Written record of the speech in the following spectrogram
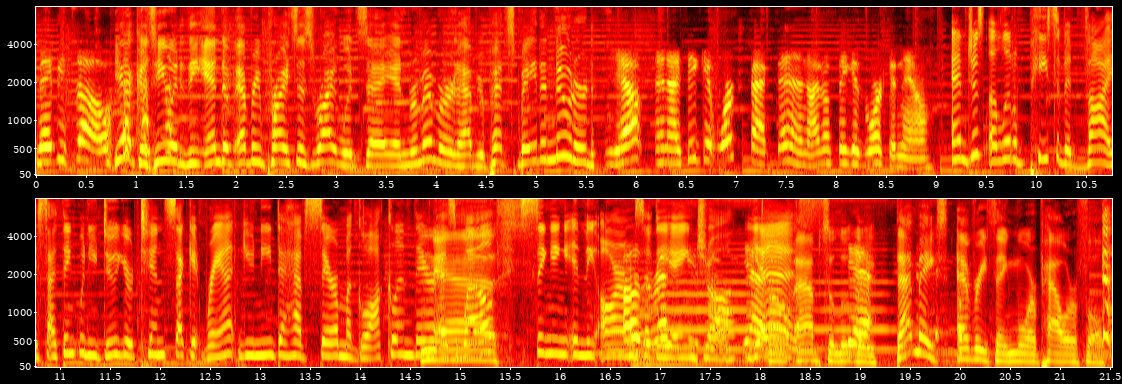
Maybe so. Yeah, because he would, at the end of every Price is Right, would say, and remember to have your pet spayed and neutered. Yep, and I think it worked back then. I don't think it's working now. And just a little piece of advice I think when you do your 10 second rant, you need to have Sarah McLachlan there as well, singing in the oh, arms Oh, the of the rescue angel. song, yes. Yes. Oh, absolutely. Yeah. That makes everything more powerful.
